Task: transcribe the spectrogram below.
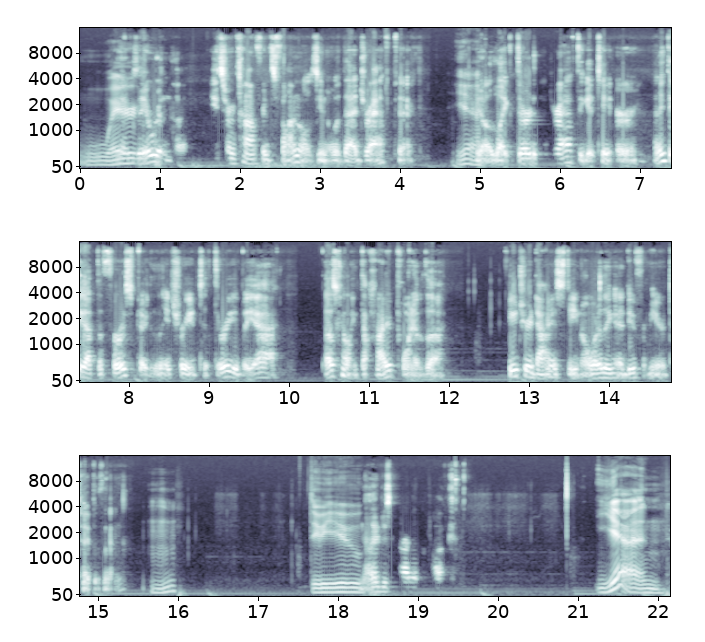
Yeah, they were in the Eastern Conference Finals, you know, with that draft pick. Yeah, You know, like third in the draft to get Tater. I think they got the first pick and they traded to three, but yeah, that was kind of like the high point of the future dynasty. You know, what are they going to do from here, type of thing. Mm-hmm. do you? Now they're just the. Yeah, and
